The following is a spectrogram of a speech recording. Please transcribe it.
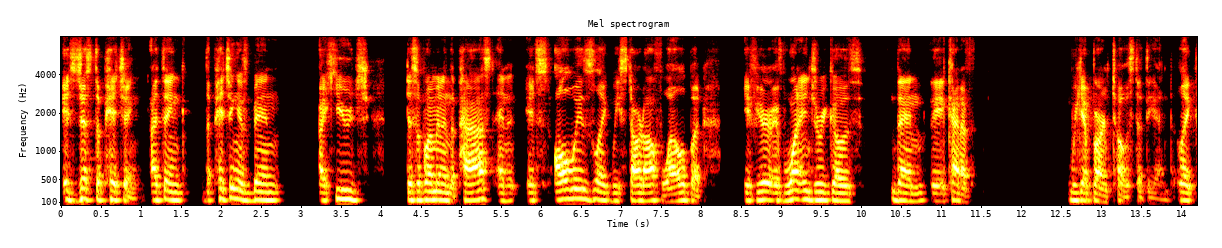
It's just the pitching. I think the pitching has been a huge disappointment in the past, and it's always like we start off well, but if you're if one injury goes, then it kind of we get burnt toast at the end. Like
